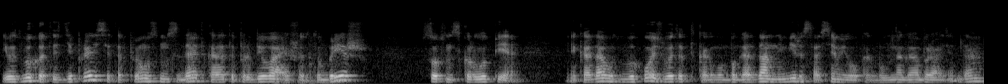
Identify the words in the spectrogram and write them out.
И вот выход из депрессии, это в прямом смысле, да, это когда ты пробиваешь эту брешь в собственной скорлупе, и когда вот выходишь в этот как бы богозданный мир и совсем его как бы многообразием, да.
